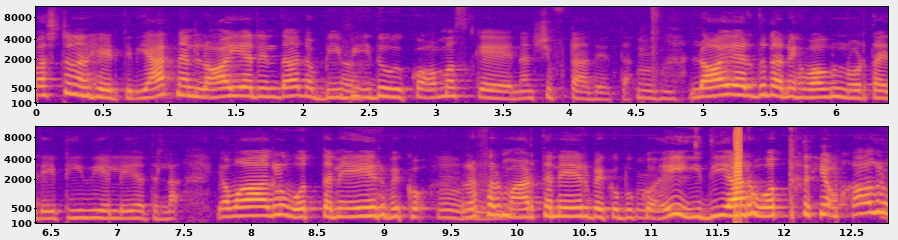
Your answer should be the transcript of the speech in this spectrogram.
ಫಸ್ಟ್ ನಾನು ಹೇಳ್ತೀನಿ. ಯಾಕೆ ನಾನು ಲಾಯರ್ ಇಂದ ನಾನು ಬಿ ಬಿ ಇದು ಕಾಮರ್ಸ್ಗೆ ನಾನು ಶಿಫ್ಟ್ ಆದೆ ಅಂತ. ಲಾಯರ್ದು ನಾನು ಯಾವಾಗಲೂ ನೋಡ್ತಾ ಇದ್ದೆ ಟಿವಿಯಲ್ಲಿ ಅದೆಲ್ಲ. ಯಾವಾಗಲೂ ಓದ್ತಾನೇ ಇರಬೇಕು. ರೆಫರ್ ಮಾಡ್ತಾನೆ ಇರಬೇಕು ಬುಕ್ ಐ ಇದು ಯಾರು ಓದ್ತಾರೆ? ಯಾವಾಗಲೂ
